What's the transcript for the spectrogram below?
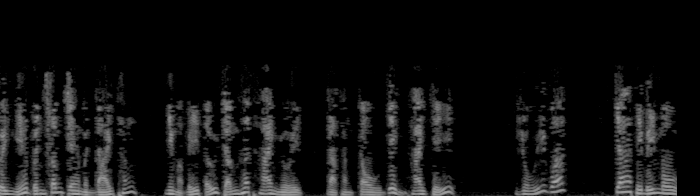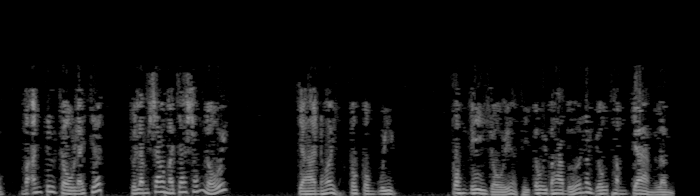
Tuy nghĩa binh sống tre mình đại thắng, nhưng mà bị tử trận hết hai người là thằng Cầu với hai chỉ. Rủi quá, cha thì bị mù, mà anh Tư Cầu lại chết, rồi làm sao mà cha sống nổi? Cha nói có con Quyên, con đi rồi thì đôi ba bữa nó vô thăm cha một lần.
